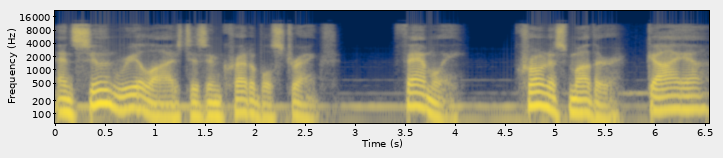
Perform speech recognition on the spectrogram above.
and soon realized his incredible strength. Family. Cronus' mother, Gaia,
